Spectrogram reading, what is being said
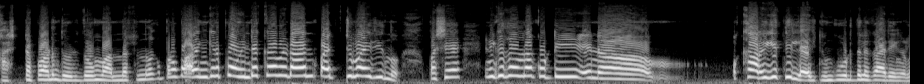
കഷ്ടപ്പാടും ദുരിതവും വന്നിട്ടുണ്ടെന്നൊക്കെ പറഞ്ഞ് ഭയങ്കര പോയിന്റൊക്കെ വിടാൻ പറ്റുമായിരുന്നു. പക്ഷേ എനിക്ക് തോന്നുന്നു ആ കുട്ടി എന്നാ ഒക്കെ അറിയത്തില്ലായിരിക്കും കൂടുതൽ കാര്യങ്ങൾ.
